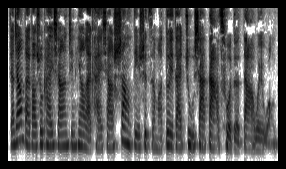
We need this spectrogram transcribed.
讲讲百宝书开箱，今天要来开箱上帝是怎么对待铸下大错的大卫王。嗯、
